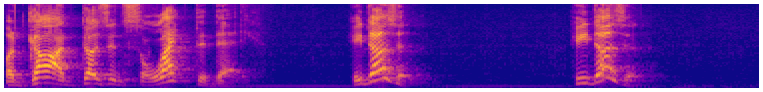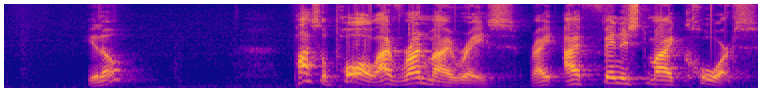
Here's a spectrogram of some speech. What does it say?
But God doesn't select a day. He doesn't. He doesn't. You know? Apostle Paul, I've run my race, right? I finished my course.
